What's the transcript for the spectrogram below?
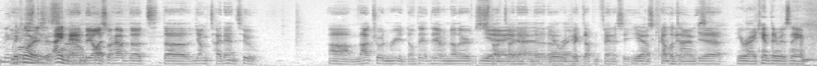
McLaurin. I know, and they also have the the young tight end too. Um, not Jordan Reed, don't they? They have another stud Yeah, tight yeah, end that uh, you're we picked up in fantasy. He Yeah, a couple it. times. Yeah. You're right. I can't think of his name.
